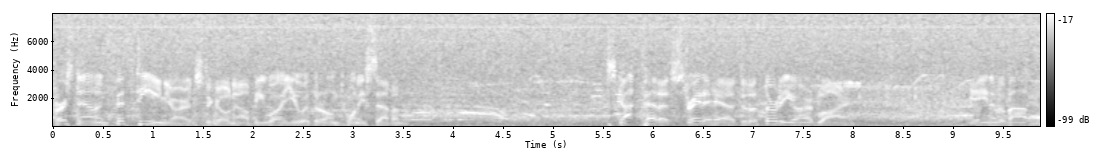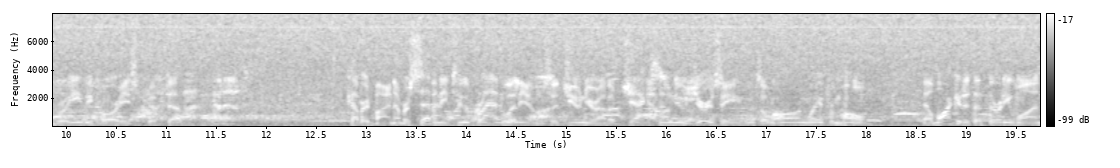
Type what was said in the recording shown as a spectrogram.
First down and 15 yards to go now. BYU at their own 27. Scott Pettis straight ahead to the 30-yard line. Gain of about three before he's tripped up. Covered by number 72, Brad Williams, a junior out of Jackson, New Jersey, who's a long way from home. They'll mark it at the 31.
